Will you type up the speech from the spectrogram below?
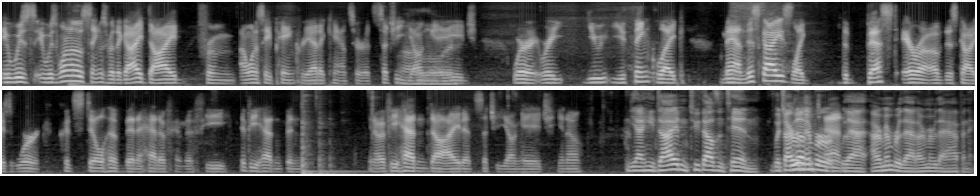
it was it was one of those things where the guy died from I want to say pancreatic cancer at such a Oh, young Lord. age, where where you you think like, man, this guy's like the best era of this guy's work could still have been ahead of him if he if he hadn't been, you know, if he hadn't died at such a young age, you know. Yeah, he died in 2010, which I remember that. I remember that. I remember that happening.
